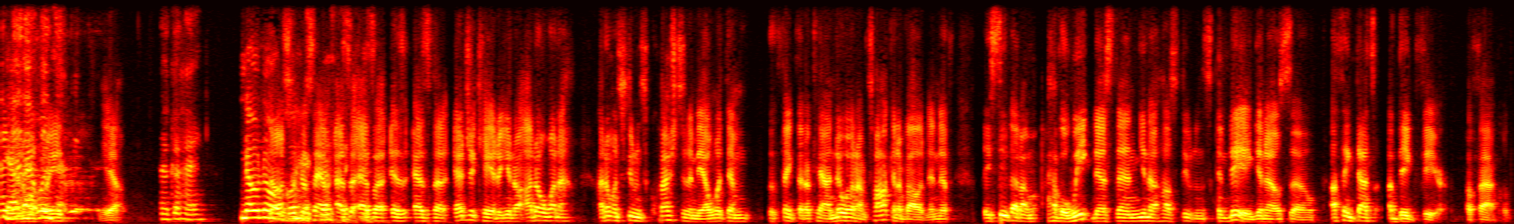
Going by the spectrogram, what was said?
Yeah, that was, yeah. Oh, go ahead. No, no. no ahead, say, as, a, as, a, as, as an educator, you know, I don't want to. I don't want students questioning me. I want them to think that okay, I know what I'm talking about, and if they see that I'm, I have a weakness, then you know how students can be. You know, so I think that's a big fear of faculty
